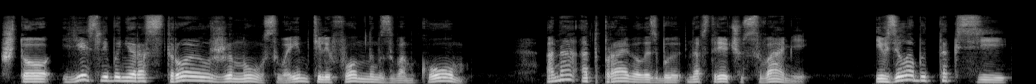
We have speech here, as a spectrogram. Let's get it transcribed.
что если бы не расстроил жену своим телефонным звонком, она отправилась бы навстречу с вами и взяла бы такси,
